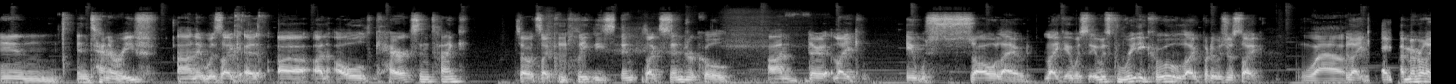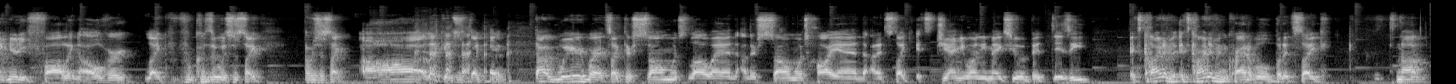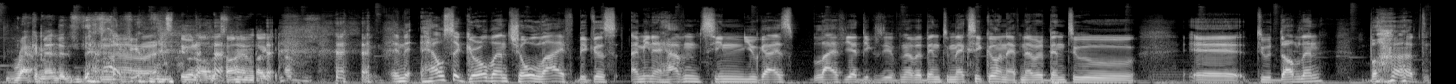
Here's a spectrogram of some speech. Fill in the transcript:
in in Tenerife and it was like a, a an old Kerrickson tank. So it's like completely cyn- like cylindrical and there like it was so loud. Like it was it was really cool like but it was just like Wow. like I I remember like nearly falling over like because it was just like I was just like oh like it's just like that, that weird where it's like there's so much low end and there's so much high end and it's like it's genuinely makes you a bit dizzy. It's kind of it's kind of incredible, but it's like it's not recommended like, to do it all the time. Like you know. And how's a girl band show live? Because I mean, I haven't seen you guys live yet because you've never been to Mexico and I've never been to uh, to Dublin. But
